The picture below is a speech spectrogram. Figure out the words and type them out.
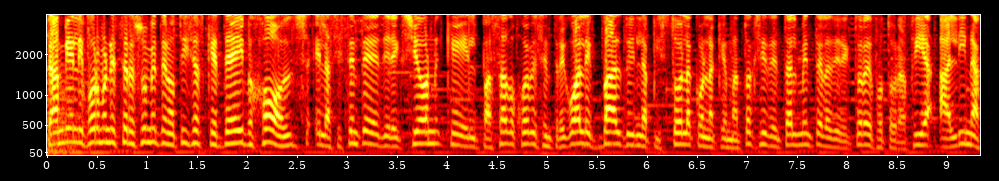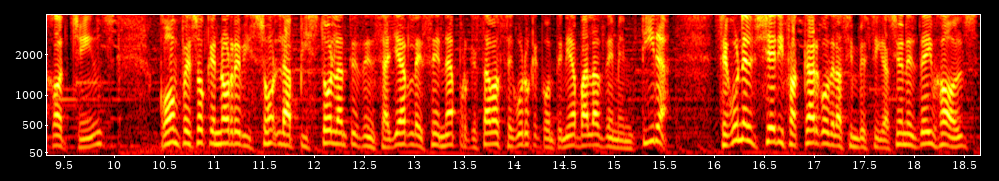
También le informo en este resumen de noticias que Dave Holtz, el asistente de dirección que el pasado jueves entregó a Alec Baldwin la pistola con la que mató accidentalmente a la directora de fotografía Alina Hutchins, confesó que no revisó la pistola antes de ensayar la escena porque estaba seguro que contenía balas de mentira. Según el sheriff a cargo de las investigaciones, Dave Holtz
